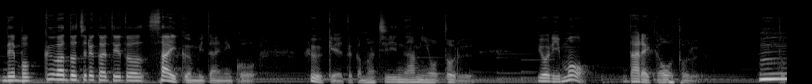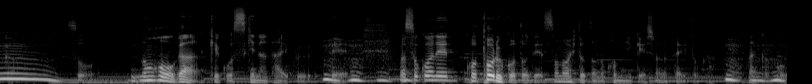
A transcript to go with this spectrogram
で僕はどちらかというとサイ君みたいにこう風景とか街並みを撮るよりも誰かを撮るうん。そうの方が結構好きなタイプで、まあ、そこでこう取ることでその人とのコミュニケーションだったりとか、うんなんかこう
